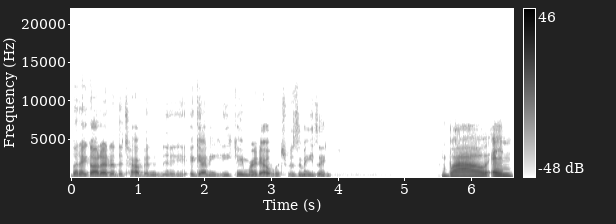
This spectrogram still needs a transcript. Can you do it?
but I got out of the tub and uh, again he, he came right out, which was amazing. Wow. And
